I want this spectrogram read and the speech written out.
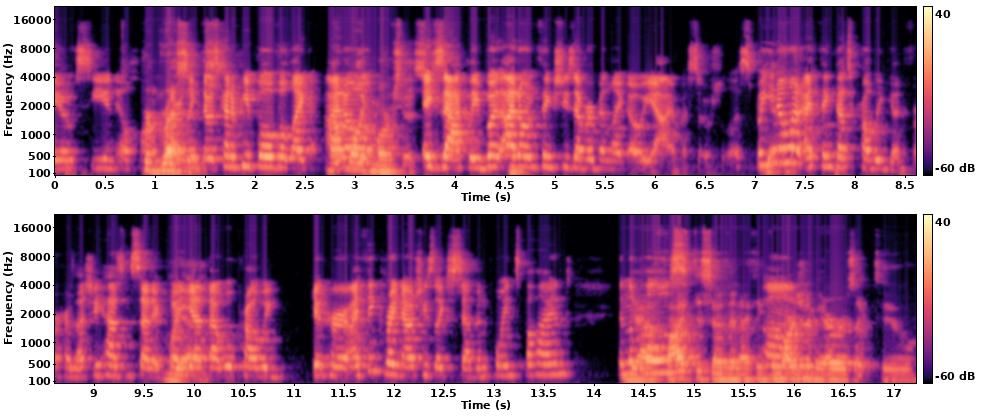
AOC and Ilhan, or, Progressives. like those kind of people, but like I don't like Marxist. exactly. But I don't think she's ever been like, oh yeah, I'm a socialist. But you know what? I think that's probably good for her that she hasn't said it quite Yeah. yet. That will probably get her. I think right now she's like seven points behind in the yeah, polls. five to seven. I think the Um, margin of error is like two.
